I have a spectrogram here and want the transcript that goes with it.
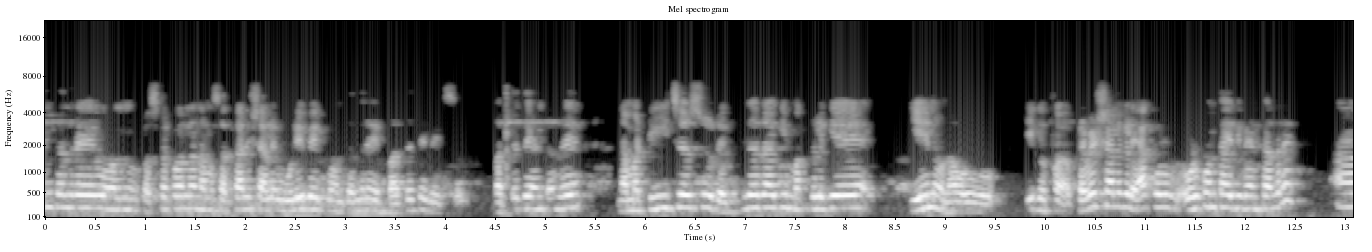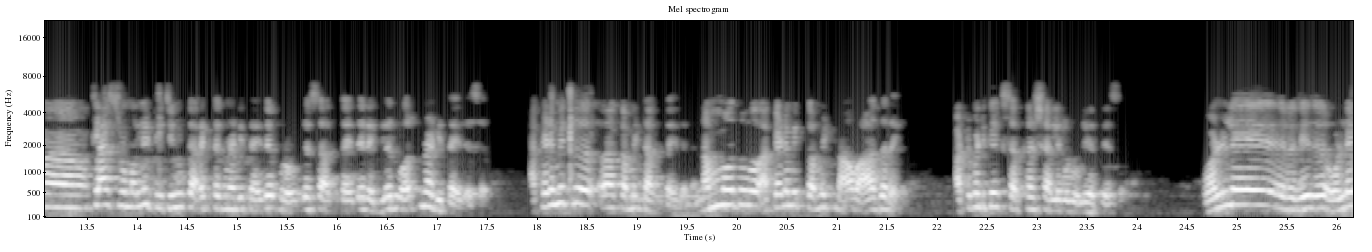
ಅಂತಂದರೆ ಒಂದು ಫಸ್ಟ್ ಆಫ್ ಆಲ್ ನಮ್ಮ ಸರ್ಕಾರಿ ಶಾಲೆ ಉಳಿಬೇಕು ಅಂತಂದರೆ ಬದ್ಧತೆ ಬೇಕು ಸರ್. ಬದ್ಧತೆ ಅಂತಂದರೆ ನಮ್ಮ ಟೀಚರ್ಸು ರೆಗ್ಯುಲರ್ ಆಗಿ ಮಕ್ಕಳಿಗೆ ಏನು ನಾವು ಈಗ ಪ್ರೈವೇಟ್ ಶಾಲೆಗಳು ಯಾಕೆ ಉಳ್, ಉಳ್ಕೊತಾ ಇದ್ದೀವಿ ಅಂತಂದರೆ ಕ್ಲಾಸ್ ರೂಮಲ್ಲಿ ಟೀಚಿಂಗ್ ಕರೆಕ್ಟಾಗಿ ನಡೀತಾ ಇದೆ ಪ್ರೋಗ್ರೆಸ್ ಆಗ್ತಾ ಇದೆ ರೆಗ್ಯುಲರ್ ವರ್ಕ್ ನಡೀತಾ ಇದೆ ಸರ್. ಅಕಾಡೆಮಿಕ್ ಕಮಿಟ್ ಆಗ್ತಾ ಇದೆ. ನಮ್ಮದು ಅಕಾಡೆಮಿಕ್ ಕಮಿಟ್ ನಾವು ಆದರೆ ಆಟೋಮೆಟಿಕಾಗಿ ಸರ್ಕಾರಿ ಶಾಲೆಗಳು ಉಳಿಯುತ್ತೆ ಸರ್. ಒಳ್ಳೆ ಒಳ್ಳೆ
